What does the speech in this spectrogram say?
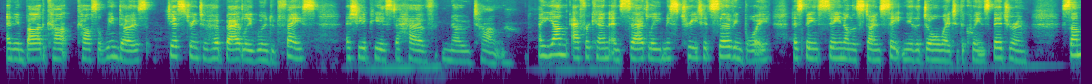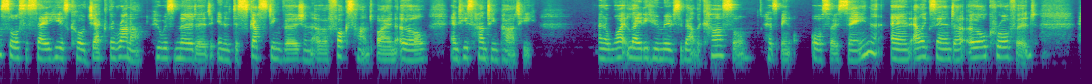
and in barred castle windows gesturing to her badly wounded face as she appears to have no tongue. A young African and sadly mistreated serving boy has been seen on the stone seat near the doorway to the Queen's bedroom. Some sources say he is called Jack the Runner, who was murdered in a disgusting version of a fox hunt by an earl and his hunting party. And a white lady who moves about the castle has been also seen, and Alexander Earl Crawford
